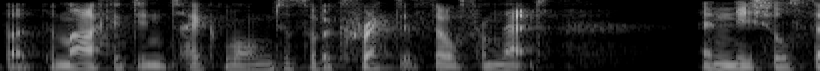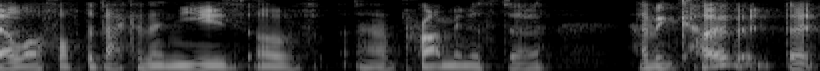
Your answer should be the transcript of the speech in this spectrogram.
but the market didn't take long to sort of correct itself from that initial sell off off the back of the news of uh, Prime Minister having COVID. But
